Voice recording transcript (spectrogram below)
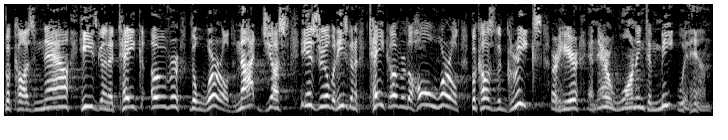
because now he's going to take over the world. Not just Israel, but he's going to take over the whole world because the Greeks are here and they're wanting to meet with him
